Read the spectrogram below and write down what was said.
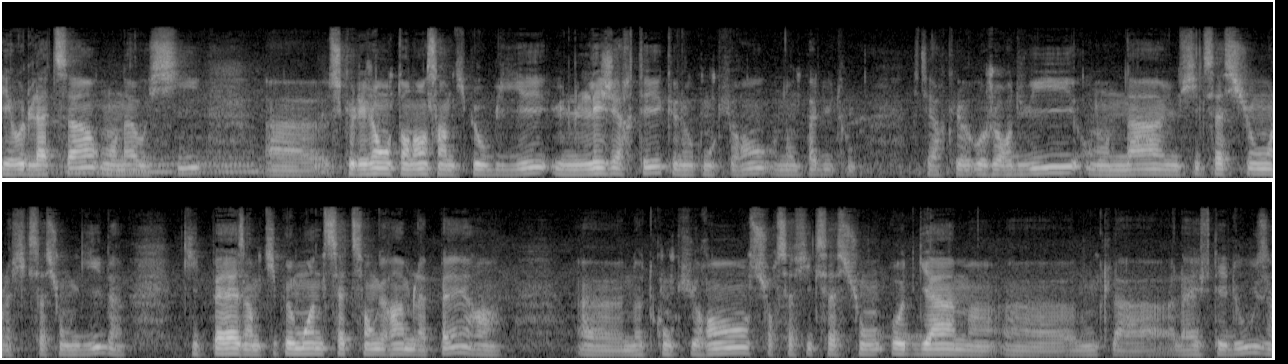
Et au-delà de ça, on a aussi euh, ce que les gens ont tendance à un petit peu oublier, une légèreté que nos concurrents n'ont pas du tout. C'est-à-dire qu'aujourd'hui, on a une fixation, la fixation guide, qui pèse un petit peu moins de 700 grammes la paire. Euh, notre concurrent, sur sa fixation haut de gamme, euh, donc la, la, FT12,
